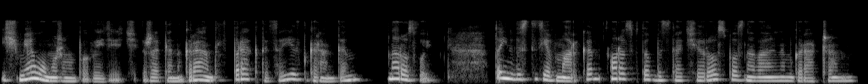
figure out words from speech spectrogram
i śmiało możemy powiedzieć, że ten grant w praktyce jest grantem na rozwój. To inwestycja w markę oraz w to, by stać się rozpoznawalnym graczem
